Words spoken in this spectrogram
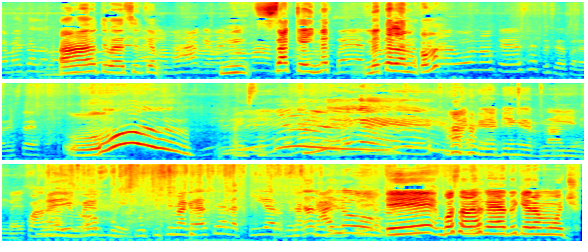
Que meta la. Ah, te iba a decir que. Ajá, que meta mm, Saque y met, Vaya, métela. solo ¿Cómo? uno que es especial para Estefa. Uh, ahí está. Ay, que es bien Hernández. Cuando yo, pues. Muchísimas gracias a la tía Hernández. Y vos sabés que ella te quiere mucho.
